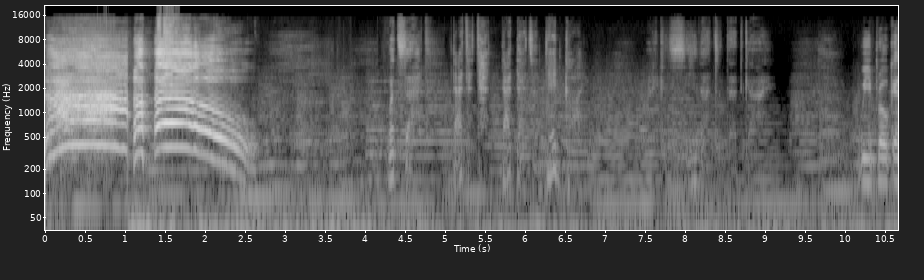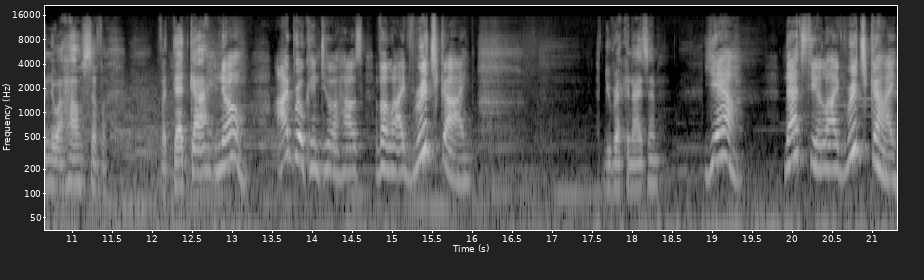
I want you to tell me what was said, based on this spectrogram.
Ah! Oh! What's that? That, that, that, that, that's a dead guy. I can see that's a dead guy. We broke into a house of a, of a dead guy? No, I broke into a house of a live rich guy. You recognize him? Yeah, that's the alive rich guy.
